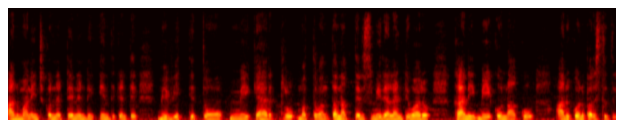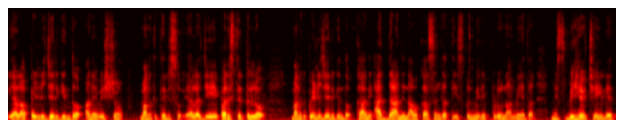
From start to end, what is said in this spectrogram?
అనుమానించుకున్నట్టేనండి. ఎందుకంటే మీ వ్యక్తిత్వం మీ క్యారెక్టర్ మొత్తం అంతా నాకు తెలుసు మీరు ఎలాంటి వారో. కానీ మీకు నాకు అనుకోని పరిస్థితి ఎలా పెళ్ళి జరిగిందో అనే విషయం మనకు తెలుసు. ఎలా ఏ పరిస్థితుల్లో మనకు పెళ్ళి జరిగిందో. కానీ అది దానిని అవకాశంగా తీసుకుని మీరు ఎప్పుడూ నా మీద మిస్బిహేవ్ చేయలేదు.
